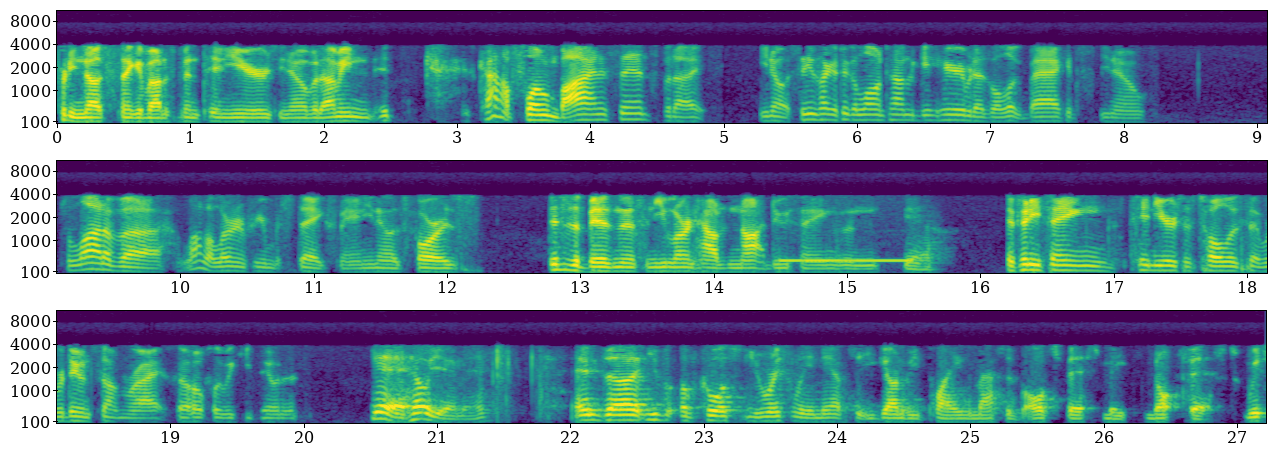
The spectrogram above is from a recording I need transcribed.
pretty nuts to think about. It's been ten years, you know, but I mean, it it's kind of flown by in a sense. But I, you know, it seems like it took a long time to get here. But as I look back, it's you know, it's a lot of uh, a lot of learning from your mistakes, man. You know, as far as this is a business, and you learn how to not do things. And yeah, if anything, ten years has told us that we're doing something right. So hopefully, we keep doing it. Yeah, hell yeah, man. And uh, you've, of course, you recently announced that you're going to be playing the massive Ozzfest meets Knotfest, which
